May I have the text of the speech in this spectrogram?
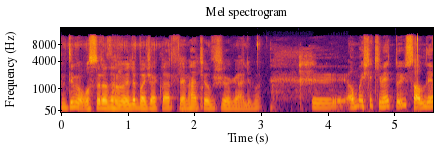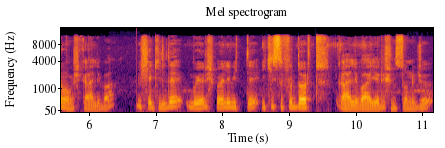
Değil mi? O sırada böyle bacaklar fena çalışıyor galiba. Ee, ama işte Kimetto'yu sallayamamış galiba. Bir şekilde bu yarış böyle bitti. 2.04 galiba yarışın sonucu.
